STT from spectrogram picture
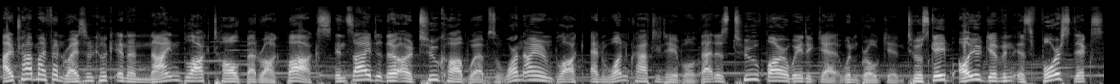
I trapped my friend Ricer Cook in a 9 block tall bedrock box. Inside, there are two cobwebs, one iron block, and one crafting table that is too far away to get when broken. To escape, all you're given is 4 sticks,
